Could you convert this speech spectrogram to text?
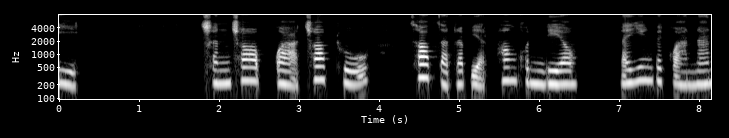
อีก ฉันชอบกวาด ชอบถู ชอบจัดระเบียบห้องคนเดียว และยิ่งไปกว่านั้น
